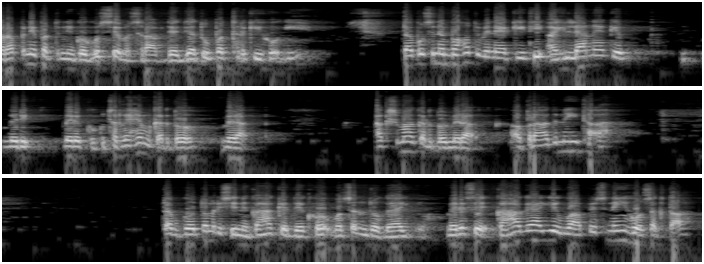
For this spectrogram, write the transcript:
और अपनी पत्नी को गुस्से में श्राप दे दिया, तू पत्थर की होगी। तब उसने बहुत विनय की थी, अहिल्या ने कि मेरी, मेरे को कुछ रहम कर दो, मेरा अक्षमा कर दो, मेरा अपराध नहीं था। तब गौतम ऋषि ने कहा कि देखो, वचन जो गया, मेरे से कहा गया, ये वापस नहीं हो सकता।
